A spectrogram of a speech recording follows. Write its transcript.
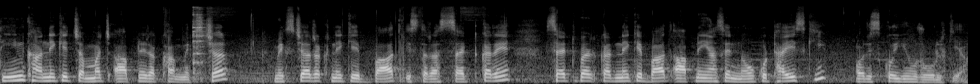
तीन खाने के चम्मच आपने रखा मिक्सचर मिक्सचर रखने के बाद इस तरह सेट करें। सेट पर करने के बाद आपने यहाँ से नोक उठाई इसकी और इसको यूँ रोल किया।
